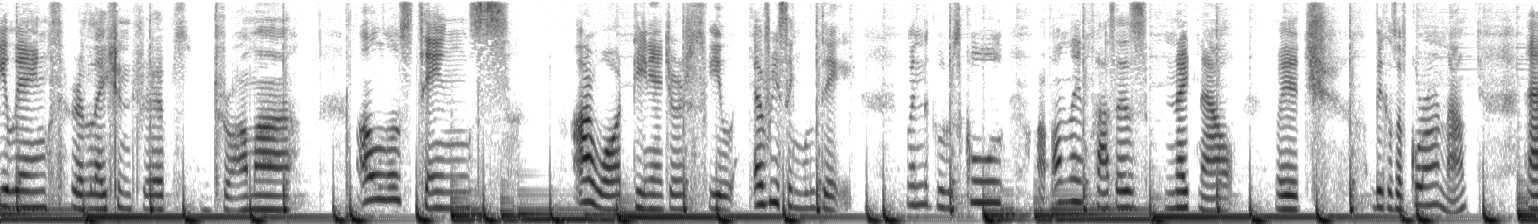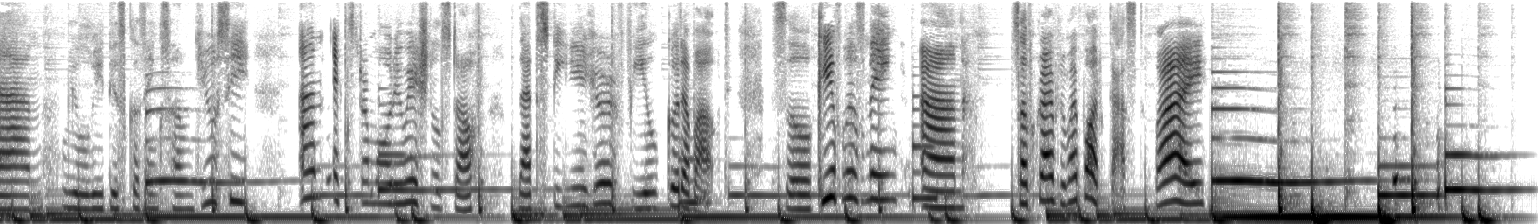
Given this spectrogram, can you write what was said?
feelings, relationships, drama, all those things are what teenagers feel every single day when they go to school or online classes right now, which because of corona, and we will be discussing some juicy and extra motivational stuff that teenagers feel good about. So keep listening and subscribe to my podcast. Bye.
